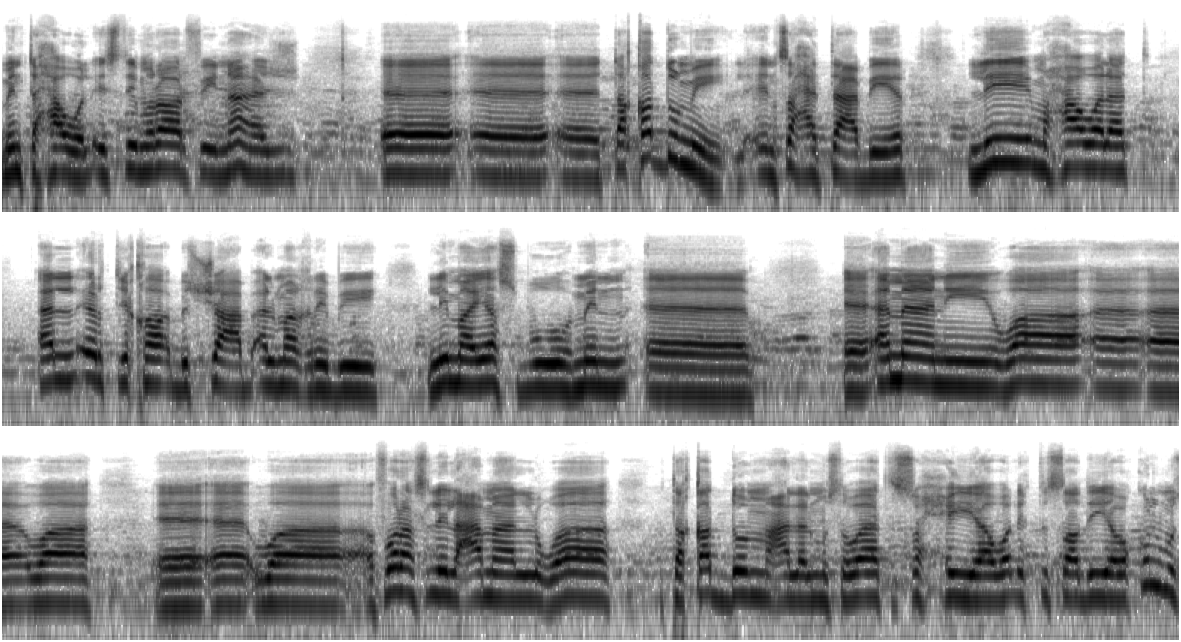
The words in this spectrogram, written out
من تحول. استمرار في نهج تقدمي إن صح التعبير لمحاولة الارتقاء بالشعب المغربي لما يصبو من أماني و وفرص للعمل وتقدم على المستويات الصحية والاقتصادية وكل.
